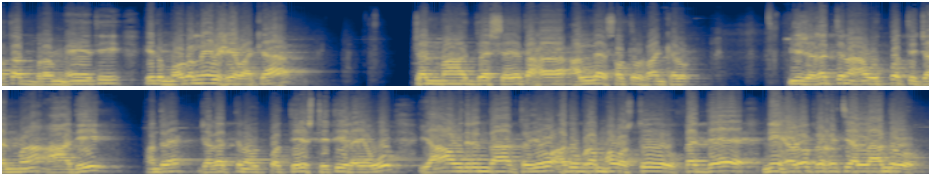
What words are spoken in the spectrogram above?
ತದ್ ಬ್ರಹ್ಮೇತಿ ಇದು ಮೊದಲನೇ ವಿಷಯ ವಾಕ್ಯ. ಜನ್ಮಾದ್ಯಶಯತಃ ಅಲ್ಲೇ ಸತ್ರು ಸಾಂಖ್ಯರು. ಈ ಜಗತ್ತಿನ ಉತ್ಪತ್ತಿ ಜನ್ಮ, ಆದಿ, ಅಂದ್ರೆ ಜಗತ್ತಿನ ಉತ್ಪತ್ತಿ, ಸ್ಥಿತಿ, ಲಯವು ಯಾವುದರಿಂದ ಆಗ್ತದೆಯೋ ಅದು ಬ್ರಹ್ಮ ವಸ್ತು ಪದ್ದೆ ನೀ ಹೇಳೋ ಪ್ರಕೃತಿ ಅಲ್ಲ ಅಂದ್ರು.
